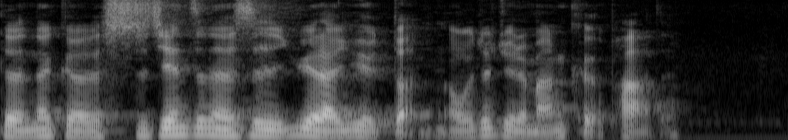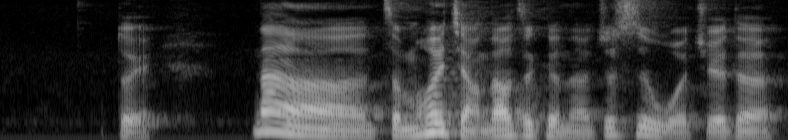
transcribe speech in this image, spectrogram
的那个时间真的是越来越短，我就觉得蛮可怕的。对，那怎么会讲到这个呢？就是我觉得，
